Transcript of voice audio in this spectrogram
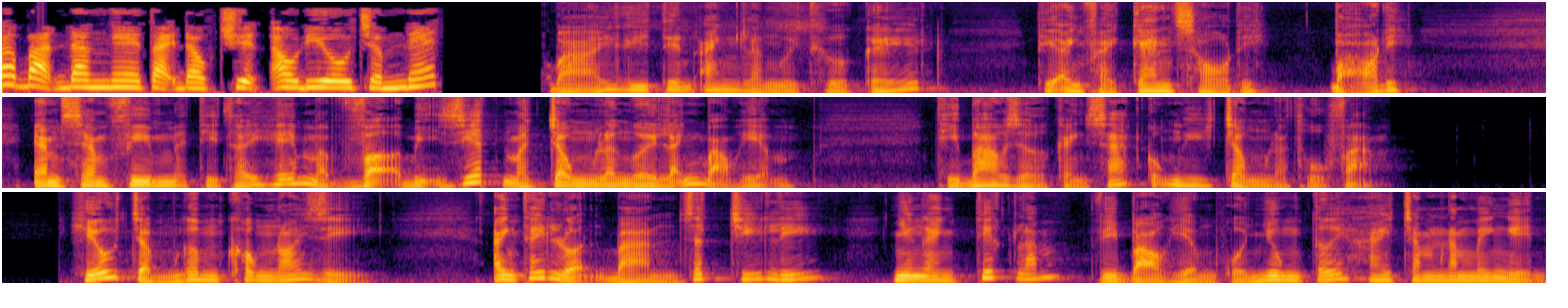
Các bạn đang nghe tại đọc chuyện audio.net Bà ấy ghi tên anh là người thừa kế Thì anh phải cancel đi, Bỏ đi. Em xem phim thì thấy hế mà vợ bị giết Mà chồng là người lãnh bảo hiểm. Thì bao giờ cảnh sát cũng nghi chồng là thủ phạm. Hiếu trầm ngâm không nói gì. Anh thấy luận bàn rất trí lý, Nhưng anh tiếc lắm Vì bảo hiểm của Nhung tới 250.000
